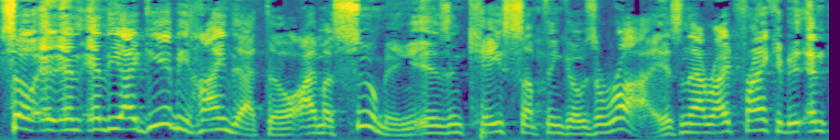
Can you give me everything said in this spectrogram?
So, and, and, and the idea behind that, though, I'm assuming, is in case something goes awry. Isn't that right, Frank? And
